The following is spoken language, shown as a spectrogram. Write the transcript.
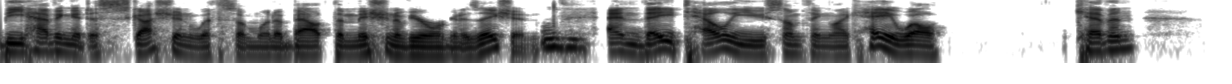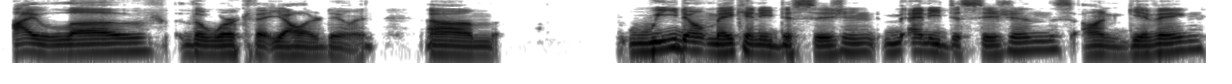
be having a discussion with someone about the mission of your organization, Mhm. and they tell you something like, "Hey, well, Kevin, I love the work that y'all are doing. Um, we don't make any decision any decisions on giving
